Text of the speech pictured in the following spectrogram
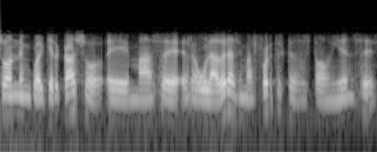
son en cualquier caso eh, más eh, reguladoras y más fuertes que las estadounidenses.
